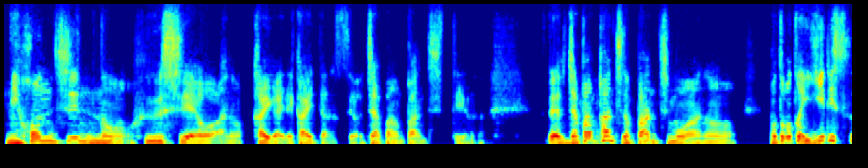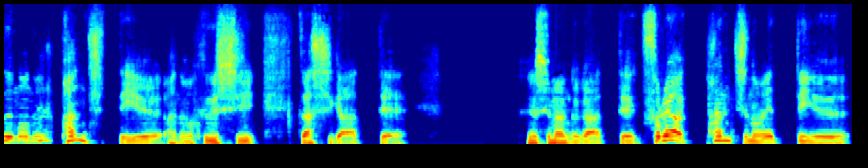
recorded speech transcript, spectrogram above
日本人の風刺絵をあの海外で描いたんですよ。ジャパンパンチっていうの。で、ジャパンパンチのパンチも、あの、もともとイギリスのね、パンチっていうあの風刺雑誌があって、風刺漫画があって、それはパンチの絵っていう、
